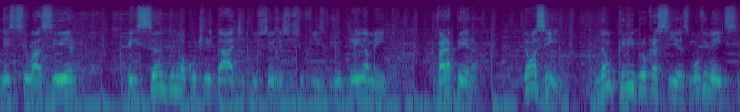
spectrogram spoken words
nesse seu lazer, pensando numa continuidade do seu exercício físico, de um treinamento. Vale a pena. Então, assim, não crie burocracias, movimente-se.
